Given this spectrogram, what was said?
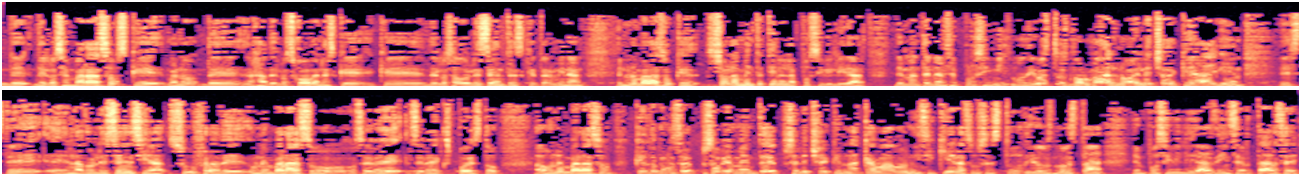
de, de los embarazos que bueno de ajá, de los jóvenes que, que de los adolescentes que terminan en un embarazo que solamente tienen la posibilidad de mantenerse por sí mismo. Digo esto es normal no el hecho de que alguien este en la adolescencia sufra de un embarazo o, se ve se vea expuesto a un embarazo qué es lo que nos trae pues obviamente pues el hecho de que no ha acabado ni siquiera sus estudios no está en posibilidad de insertarse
